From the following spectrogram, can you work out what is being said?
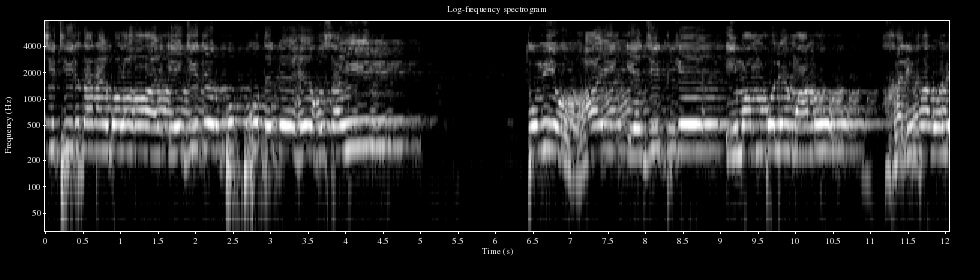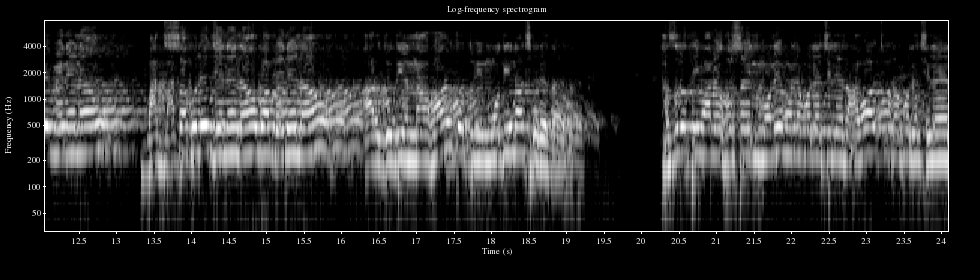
চিঠির দানায় বলা হয়, এজিদের পক্ষ থেকে, হে হোসাইন তুমি হয় এজিদকে ইমাম বলে মানো, খলিফা বলে মেনে নাও, বাদশাহ বলে জেনে নাও বা মেনে নাও, আর যদি না হয়, তো তুমি মদিনা ছেড়ে দাও। হজরত ইমামে হোসেন মনে মনে বলেছিলেন, আওয়াজ করে বলেছিলেন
